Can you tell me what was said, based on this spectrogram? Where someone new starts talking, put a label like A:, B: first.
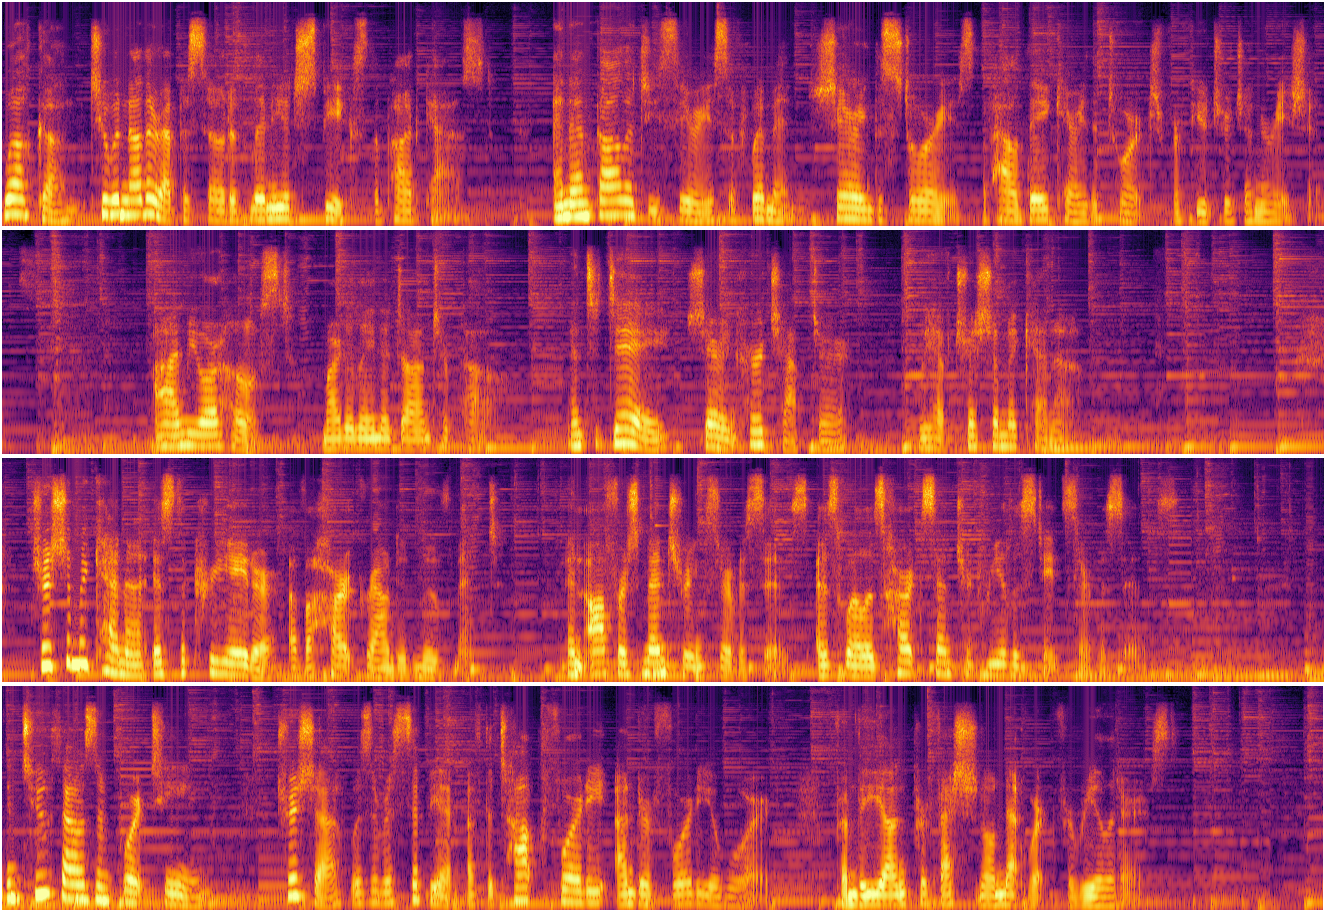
A: Welcome to another episode of Lineage Speaks, the podcast, an anthology series of women sharing the stories of how they carry the torch for future generations. I'm your host, Martelena Don Turpel, and today, sharing her chapter, we have Tricia McKenna. Tricia McKenna is the creator of a heart grounded movement and offers mentoring services as well as heart centered real estate services. In 2014, Tricia was a recipient of the Top 40 Under 40 Award from the Young Professional Network for Realtors.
